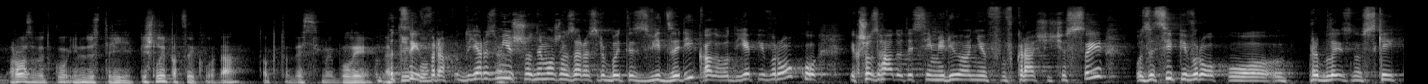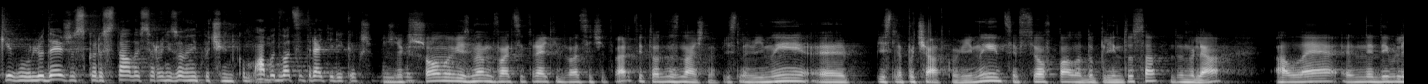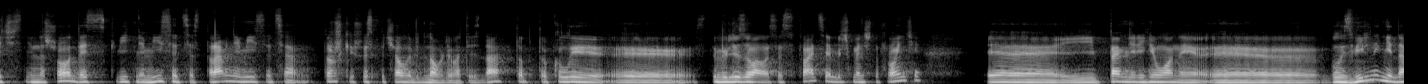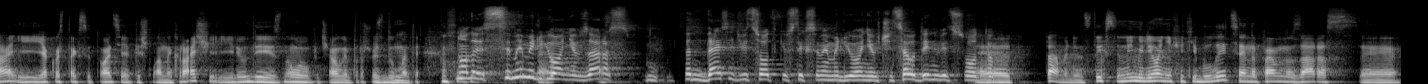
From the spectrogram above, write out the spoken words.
розвитку індустрії. Пішли по циклу, да? тобто десь ми були на По цифрах. Я розумію, що не можна зараз робити звіт за рік, але от є півроку. Якщо згадувати 7 мільйонів в кращі часи, от за ці півроку приблизно скільки людей вже скористалися організованим відпочинком, або 23-й рік, якщо можна. Якщо ми візьмемо 23-24, то однозначно після війни, е, після початку війни, це все впало до плінтуса, до нуля. Але е, не дивлячись ні на що, десь з квітня місяця, з травня місяця трошки щось почало відновлюватись. Да? Тобто, коли е, стабілізувалася ситуація більш-менш на фронті, е, і певні регіони е, були звільнені, да? і якось так ситуація пішла на краще, і люди знову почали про щось думати. Ну, але з 7 мільйонів зараз це 10% з тих 7 мільйонів, чи це 1%? Е, та, Марін, з тих 7 мільйонів, які були, це, напевно, зараз, е,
